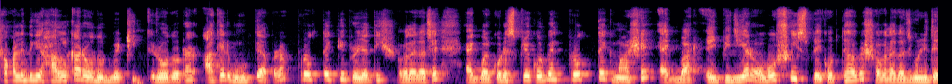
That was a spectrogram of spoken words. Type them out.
সকালের দিকে হালকা রোদ উঠবে, ঠিক রোদ ওঠার আগের মুহূর্তে আপনারা প্রত্যেকটি প্রজাতির সবেদা গাছে একবার করে স্প্রে করবেন। প্রত্যেক মাসে একবার এই পিজিআর অবশ্যই স্প্রে করতে হবে সবেদা গাছগুলিতে।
